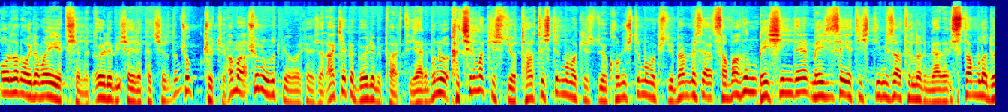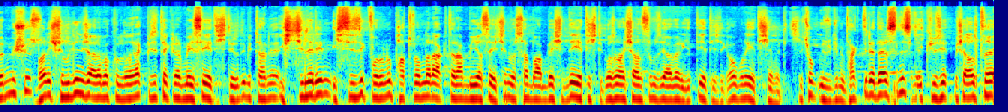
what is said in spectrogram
oradan oylamaya yetişemedim. Öyle bir şeyle kaçırdım. Çok kötü. Ama şunu unutmayalım arkadaşlar. AKP böyle bir parti. Yani bunu kaçırmak istiyor, tartıştırmamak istiyor, konuşturmamak istiyor. Ben mesela sabahın 5'inde meclise yetiştiğimizi hatırlarım. Yani İstanbul'a dönmüşüz. Barış çılgınca araba kullanarak bizi tekrar meclise yetiştirdi. Bir tane işçilerin işsizlik fonunu patronlara aktaran bir yasa için ve sabahın 5'inde yetiştik. O zaman şansımız yaver gitti yetiştik ama buna yetişemedik. Çok üzgünüm. Takdir edersiniz ki 276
